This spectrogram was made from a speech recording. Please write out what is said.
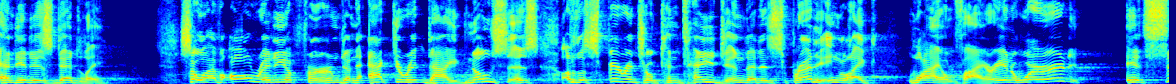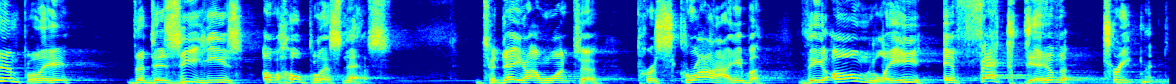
and it is deadly. So I've already affirmed an accurate diagnosis of the spiritual contagion that is spreading like wildfire. In a word, it's simply the disease of hopelessness. Today, I want to prescribe the only effective treatment.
